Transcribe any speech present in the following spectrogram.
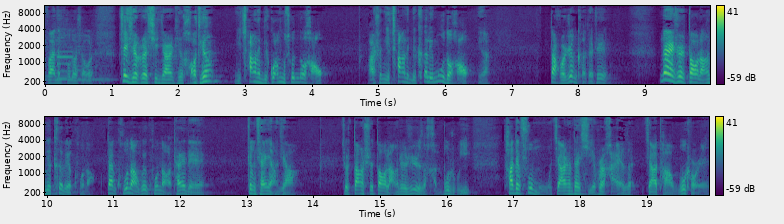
翻的葡萄熟了，这些歌新疆人听好听，你唱的比关牧村都好，啊，说你唱的比克里木都好，你看。大伙认可他这个，那阵刀郎就特别苦恼，但苦恼归苦恼，他也得挣钱养家。就是当时刀郎这个日子很不如意，他的父母加上他媳妇、孩子加他五口人，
